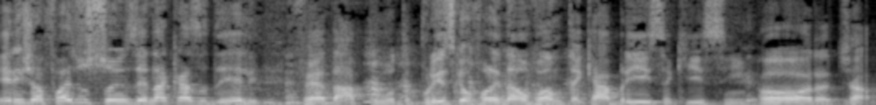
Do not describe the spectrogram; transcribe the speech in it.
Ele já faz os sonhos dele na casa dele, fé da puta. Por isso que eu falei, não, vamos ter que abrir isso aqui sim. Ora, tchau.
